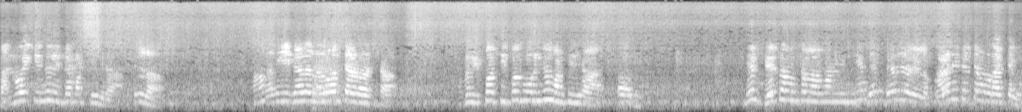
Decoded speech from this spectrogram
ಸಣ್ಣ ವಯಸ್ಸಿಂದ ಇಲ್ಲೇ ಮಾಡ್ತಿದ್ದೀರಾ? ಇಲ್ಲ. ನನಗೀಗ ನಲವತ್ತೆರಡು ವರ್ಷ. ಇಪ್ಪತ್ತು ಇಪ್ಪತ್ತ್ಮೂರಿಂದ ಮಾಡ್ತಿದ್ದೀರಾ? ಏನ್ ಬೇಸರ ಉಂಟಲ್ಲ ಅಲ್ವಾ ನಿಮ್ಗೆ? ಬೇಜಾರಿಲ್ಲ ಪ್ರಾಣಿ ಜೊತೆ ಓಡಾಕಿಲ್ಲ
